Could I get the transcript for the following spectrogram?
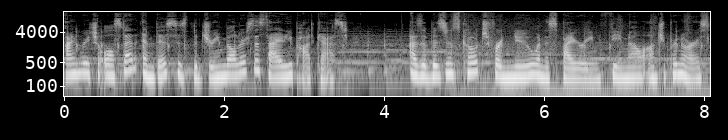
I'm Rachel Olstad, and this is the Dream Builder Society podcast. As a business coach for new and aspiring female entrepreneurs,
